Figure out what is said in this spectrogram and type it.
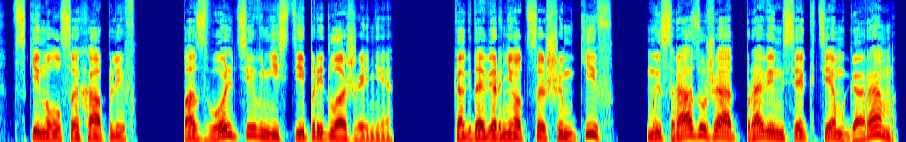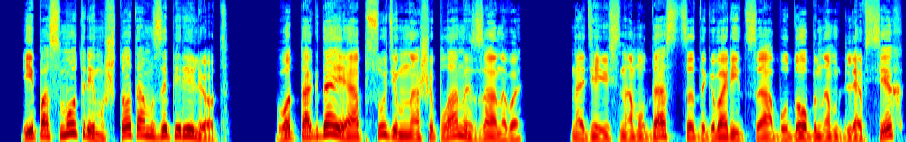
— вскинулся Хаплив. «Позвольте внести предложение. Когда вернется Шимкив, мы сразу же отправимся к тем горам и посмотрим, что там за перелет. Вот тогда и обсудим наши планы заново. Надеюсь, нам удастся договориться об удобном для всех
